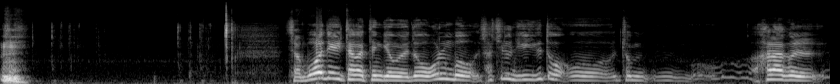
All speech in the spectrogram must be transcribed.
자 모아 데이터 같은 경우에도 오늘 뭐 사실은 이것도 어좀 음, 하락을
